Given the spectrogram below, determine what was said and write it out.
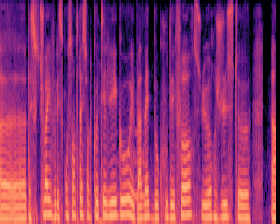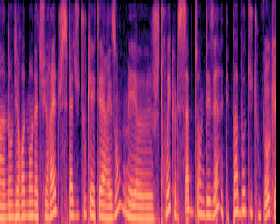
Euh, parce que tu vois, ils voulaient se concentrer sur le côté Lego et pas mettre beaucoup d'efforts sur juste euh, un environnement naturel. Je sais pas du tout quelle était la raison, mais euh, je trouvais que le sable dans le désert était pas beau du tout. Ok.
